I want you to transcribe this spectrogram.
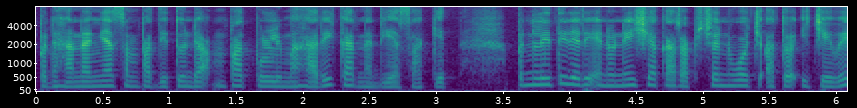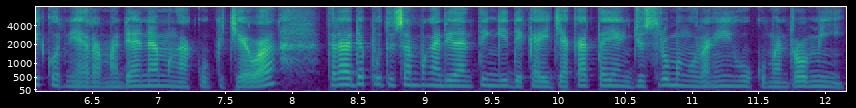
Penahanannya sempat ditunda 45 hari karena dia sakit. Peneliti dari Indonesia Corruption Watch atau ICW Kurnia Ramadana mengaku kecewa terhadap putusan Pengadilan Tinggi DKI Jakarta yang justru mengurangi hukuman Romi.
